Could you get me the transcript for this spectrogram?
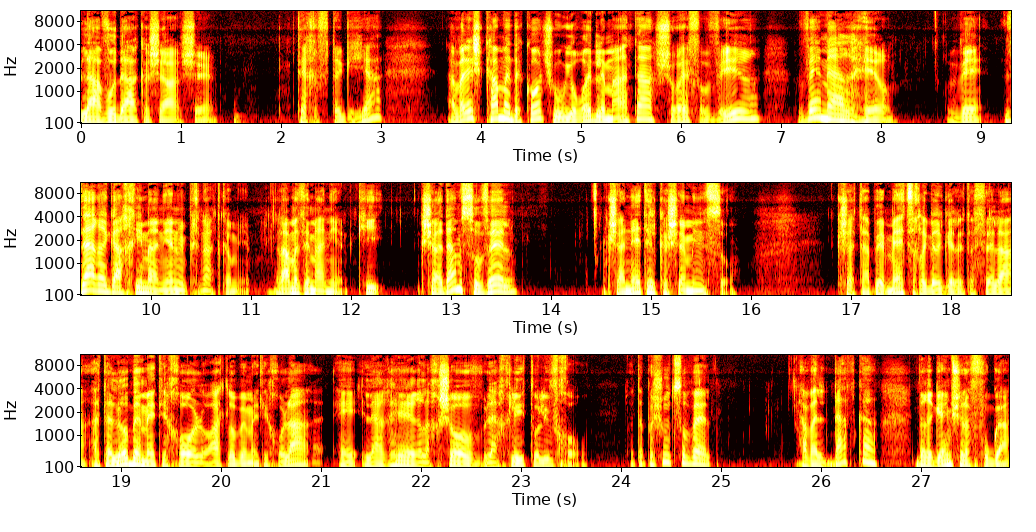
לעבודה הקשה שתכף תגיע, אבל יש כמה דקות שהוא יורד למטה, שואף אוויר ומהרהר. וזה הרגע הכי מעניין מבחינת קמים. למה זה מעניין? כי כשאדם סובל, כשהנטל קשה מנשוא, כשאתה באמת צריך לגלגל את הסלע, אתה לא באמת יכול, או את לא באמת יכולה, אה, להרהר, לחשוב, להחליט או לבחור. אתה פשוט סובל. אבל דווקא ברגעים של הפוגה,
